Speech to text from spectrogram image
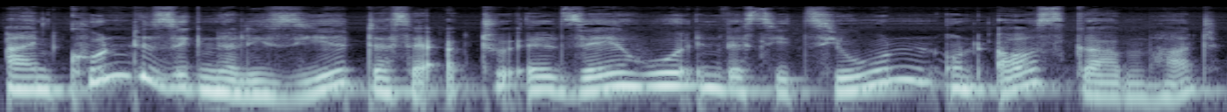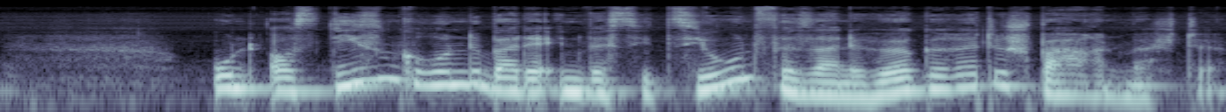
Ein Kunde signalisiert, dass er aktuell sehr hohe Investitionen und Ausgaben hat und aus diesem Grunde bei der Investition für seine Hörgeräte sparen möchte.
